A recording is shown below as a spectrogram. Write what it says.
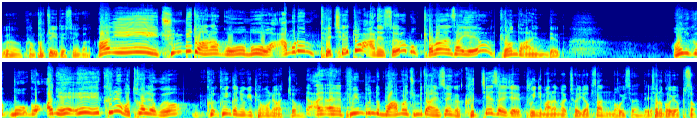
예, 그냥 갑자기 됐어요 그러니까 아니 준비도 안 하고 뭐 아무런 대책도 안 했어요 뭐 결혼한 사이에요 결혼도 안 했는데 아니 그 뭐 그 아니 애, 애, 애 큰일 어떡하려고요? 그, 그러니까 여기 병원에 왔죠. 아니, 아니 부인분도 뭐 아무런 준비도 안 했어요. 그러니까 그제서 이제 부인이 말한 거죠. 엽산 먹고 있었는데 저는 거의 없어.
